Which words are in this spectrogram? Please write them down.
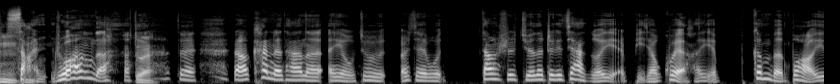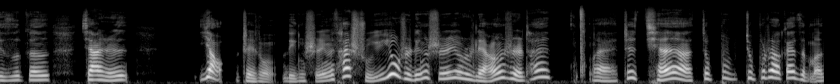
嗯散装的。对，然后看着它呢，哎呦，就而且我当时觉得这个价格也比较贵，哈，也根本不好意思跟家人要这种零食，因为它属于又是零食又是粮食，它，哎，这钱啊就不就不知道该怎么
